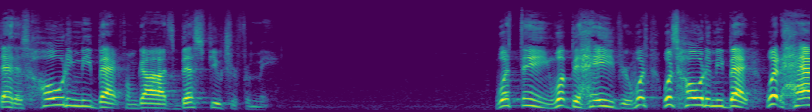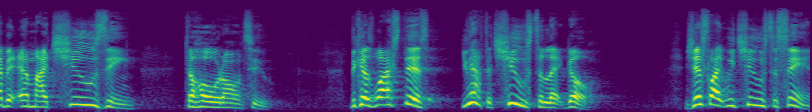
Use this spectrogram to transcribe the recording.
that is holding me back from God's best future for me? What thing, what behavior, what, what's holding me back? What habit am I choosing to hold on to? Because watch this, you have to choose to let go, just like we choose to sin.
